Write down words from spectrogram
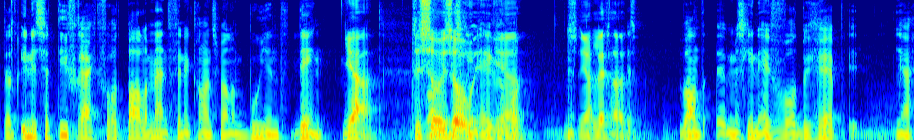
Dat initiatiefrecht voor het parlement vind ik trouwens wel een boeiend ding. Ja, het is Want sowieso... even ja. voor- ja, leg uit. Want eh, misschien even voor het begrip. Ja,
